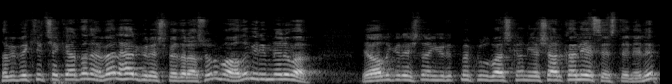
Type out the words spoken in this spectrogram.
tabii Bekir Çeker'den evvel her güreş federasyonu bağlı birimleri var. Yağlı Güreş'ten Yürütme Kurulu Başkanı Yaşar Kali'ye seslenelim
